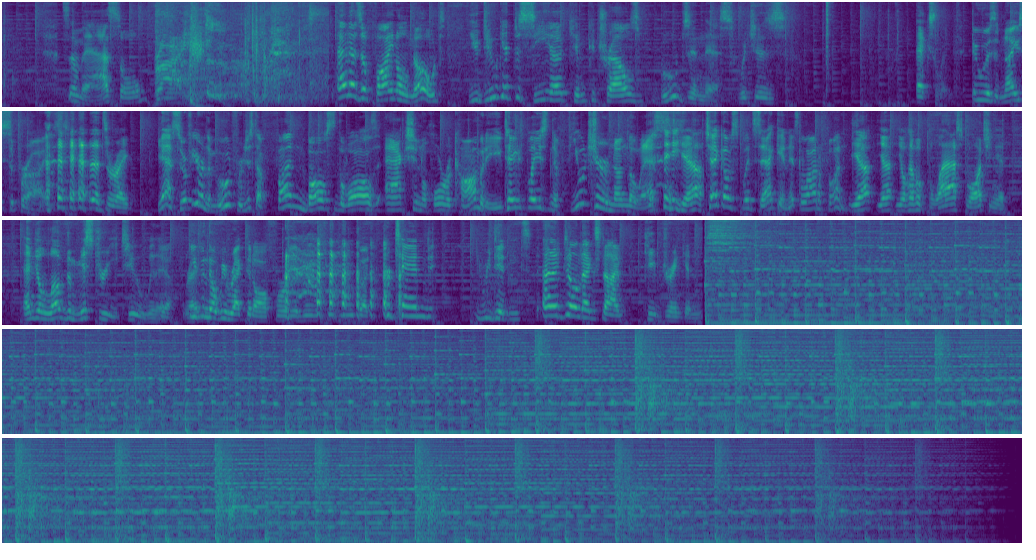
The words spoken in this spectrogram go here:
some asshole. Right. And as a final note, you do get to see uh, Kim Cattrall's boobs in this, which is excellent. it was a nice surprise. That's right. Yeah, so if you're in the mood for just a fun balls to the walls action horror comedy, takes place in the future nonetheless. yeah. Check out Split Second. It's a lot of fun. Yeah, yeah, you'll have a blast watching it. And you'll love the mystery too with it. Yeah. right? Even though we wrecked it all for you during this review, but pretend We didn't. And until next time, keep drinking.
